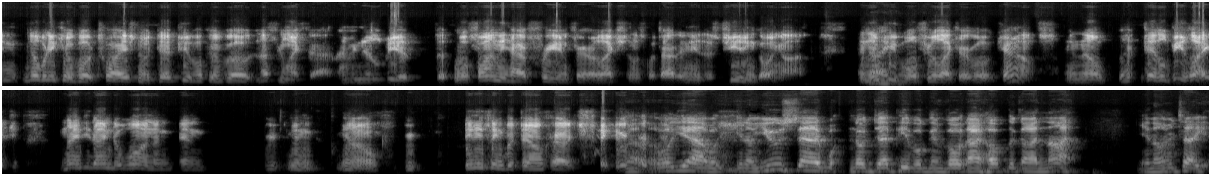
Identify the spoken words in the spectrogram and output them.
And nobody can vote twice. No dead people can vote. Nothing like that. I mean, it'll be a we'll finally have free and fair elections without any of this cheating going on. And then Right. people will feel like their vote counts, and they'll it'll be like ninety nine to one, and and, and you know anything but Democratic favor. Well, well, yeah, well, you know, you said no dead people can vote. I hope to God not. You know, let me tell you.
